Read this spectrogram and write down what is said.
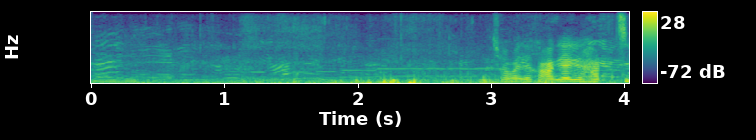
হ্যাঁ, সবাই দেখো আগে আগে হাঁটছে।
